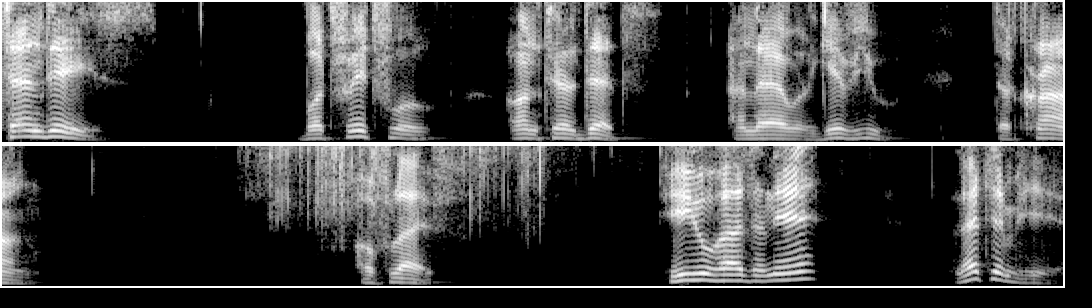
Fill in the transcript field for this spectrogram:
Ten days, but faithful until death, and I will give you the crown of life. He who has an ear, let him hear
